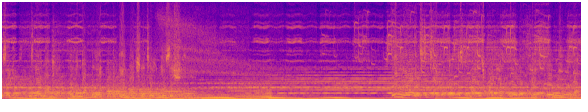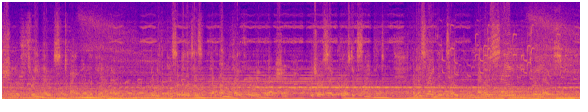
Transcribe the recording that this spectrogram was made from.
with music was no longer the monopoly of the imaginative musician. Even the earliest of tape recorders could manage quite happily the faithful reproduction of three notes twanged on the piano. It was the possibilities for unfaithful reproduction which also caused excitement. And this length of tape are those same three notes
